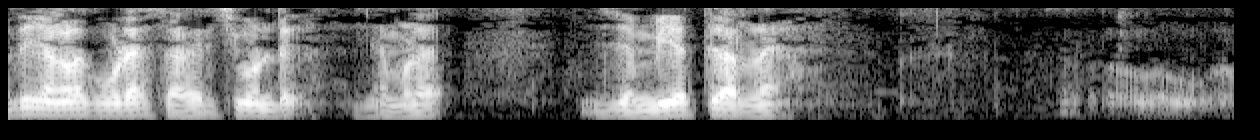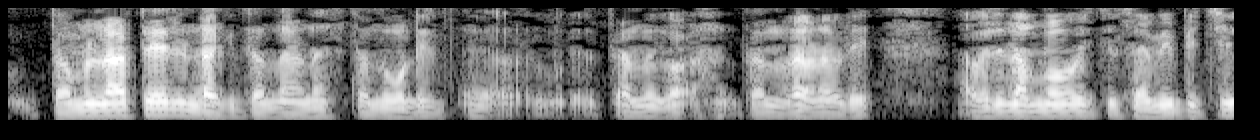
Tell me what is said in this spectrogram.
ഇത് ഞങ്ങളെ കൂടെ സഹകരിച്ചുകൊണ്ട് നമ്മളെ ജമ്മിയത്ത് പറഞ്ഞ തമിഴ്നാട്ടുകാർ ഉണ്ടാക്കി തന്നാണ് തന്നുകൊണ്ട് തന്നു തന്നതാണ് അവർ അവർ നമ്മളെ വെച്ച് സമീപിച്ച്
